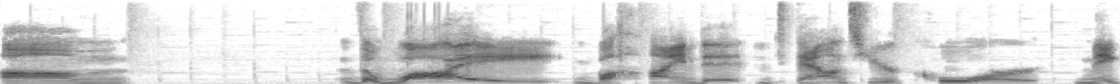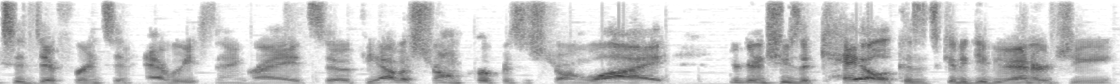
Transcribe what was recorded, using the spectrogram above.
um, the why behind it, down to your core, makes a difference in everything, right? So if you have a strong purpose, a strong why, you're going to choose a kale because it's going to give you energy.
